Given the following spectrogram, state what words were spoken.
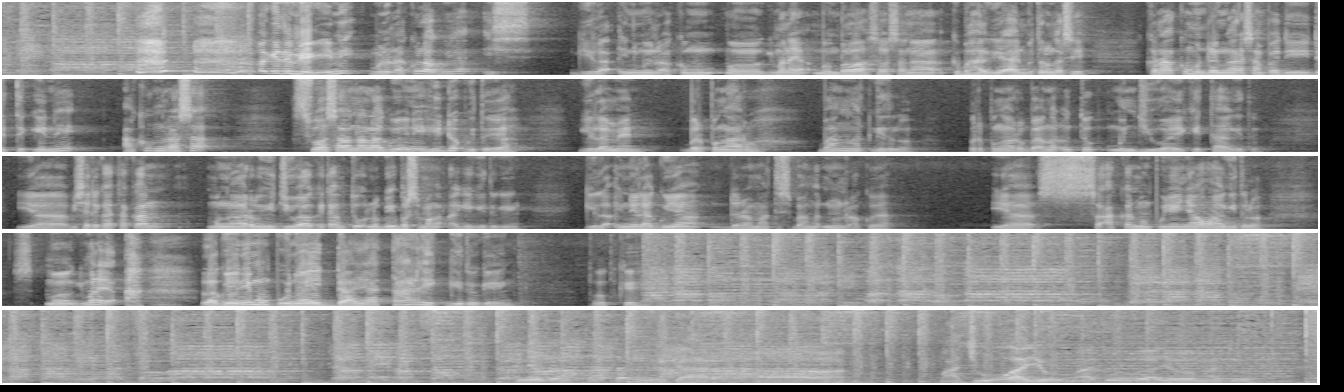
Oke tuh geng, ini menurut aku lagunya is gila. Ini menurut aku eh, gimana ya? Membawa suasana kebahagiaan, betul nggak sih? Karena aku mendengar sampai di detik ini, aku ngerasa suasana lagu ini hidup gitu ya. Gila men, berpengaruh banget gitu loh. Berpengaruh banget untuk menjiwai kita gitu. Ya bisa dikatakan mengaruhi jiwa kita untuk lebih bersemangat lagi gitu geng. Gila ini lagunya dramatis banget menurut aku ya ya seakan mempunyai nyawa gitu loh. Gimana ya? Lagu ini mempunyai daya tarik gitu, geng. Oke. Kedapatan negara Maju ayo, maju ayo, maju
